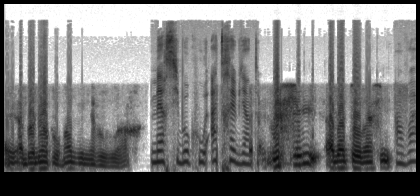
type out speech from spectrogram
un bonheur pour moi de venir vous voir. Merci beaucoup. À très bientôt. Merci. À bientôt. Merci. Au revoir.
